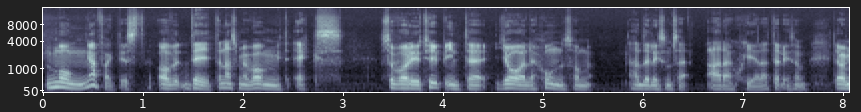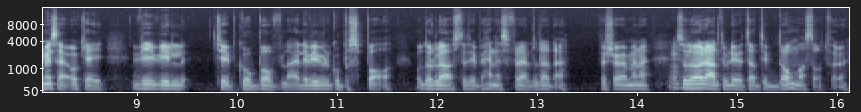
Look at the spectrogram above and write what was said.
många faktiskt, av dejterna som jag var med mitt ex. Så var det ju typ inte jag eller hon som hade liksom så arrangerat det liksom. Det var mer så här, okej, vi vill typ gå och bowla eller vi vill gå på spa. Och då löste typ hennes föräldrar det. Förstår jag menar? Så då har det alltid blivit att typ de har stått för det.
